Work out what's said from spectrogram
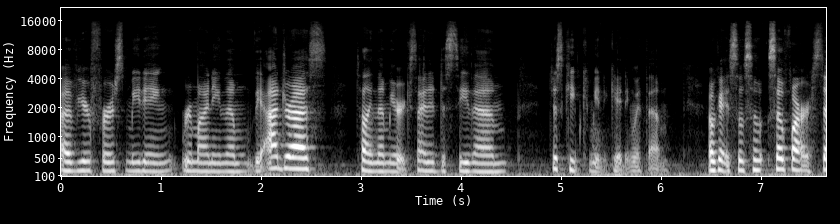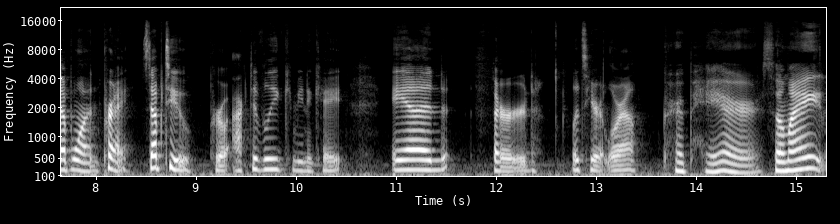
of your first meeting, reminding them the address, telling them you're excited to see them. Just keep communicating with them. Okay, so so so far, step 1, pray. Step 2, proactively communicate. And third, let's hear it, Laura. Prepare. So my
